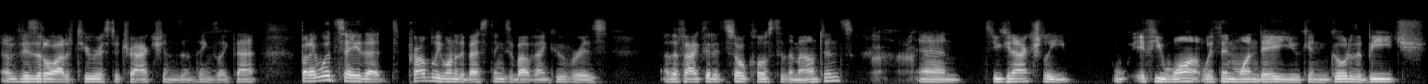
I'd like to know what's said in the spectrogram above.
uh, visit a lot of tourist attractions and things like that. But I would say that probably one of the best things about Vancouver is uh, the fact that it's so close to the mountains, Uh-huh. and so you can actually, if you want, within one day, you can go to the beach,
